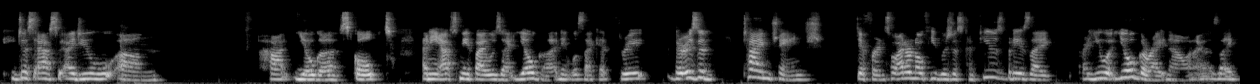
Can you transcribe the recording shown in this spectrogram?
he just asked, I do um, hot yoga sculpt. And he asked me if I was at yoga. And it was like at three, there is a time change difference. So I don't know if he was just confused, but he's like, Are you at yoga right now? And I was like,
